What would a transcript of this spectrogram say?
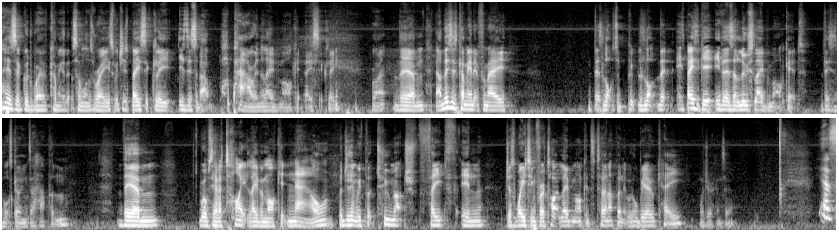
here's a good way of coming at it someone's raised, which is basically is this about power in the labour market, basically, right? The um, now this is coming at it from a there's lots of there's lot that it's basically if there's a loose labour market, this is what's going to happen. The um, we obviously have a tight labour market now, but do you think we've put too much faith in just waiting for a tight labour market to turn up and it would all be okay? What do you reckon, Sarah? Yes,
